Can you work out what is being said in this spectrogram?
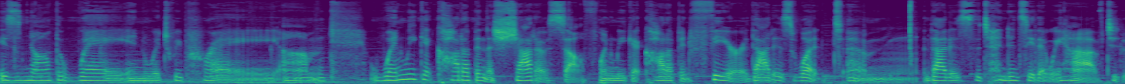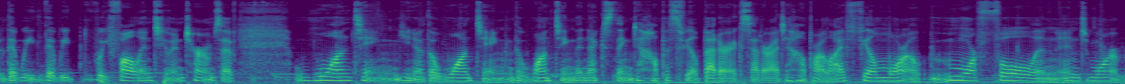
is not the way in which we pray. Um, when we get caught up in the shadow self, when we get caught up in fear, that is what um, that is the tendency that we have to that we that we we fall into in terms of wanting, you know, the wanting, the wanting the next thing to help us feel better, etc., to help our life feel more more full and and more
